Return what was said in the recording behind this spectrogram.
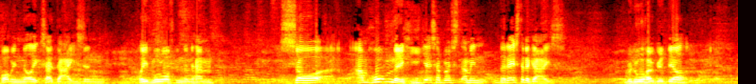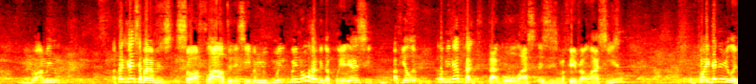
but I mean, the likes of Daizen played more often than him. So, I'm hoping that he gets a boost. I mean, the rest of the guys, we know how good they are. But I mean, I think Haksabanovic is sort of flattered to deceive him. We, we know how good a player he is. If you look, I mean, I picked that goal last as my favourite last season, but he didn't really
